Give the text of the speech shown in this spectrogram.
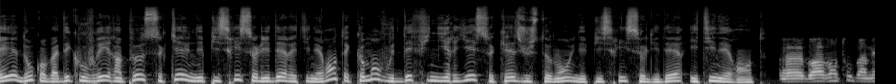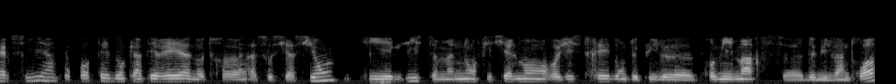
Et donc on va découvrir un peu ce qu'est une épicerie solidaire itinérante et comment vous définiriez ce qu'est justement une épicerie solidaire itinérante. Euh, bon, avant tout, ben, merci hein, pour porter donc intérêt à notre euh, association qui existe maintenant officiellement enregistrée donc depuis le 1er mars 2023. Euh,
